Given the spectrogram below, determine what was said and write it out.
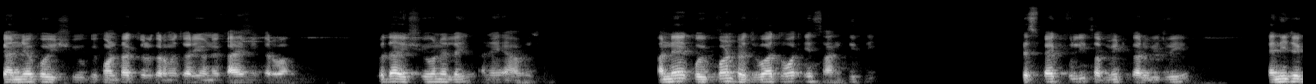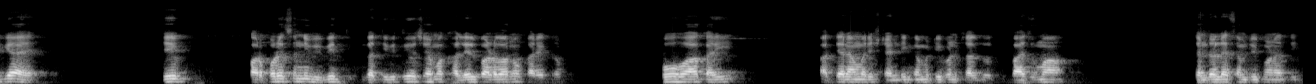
કે અન્ય કોઈ ઇસ્યુ કે કોન્ટ્રાક્ચ્યુઅલ કર્મચારીઓને કાયમી કરવા, બધા ઇસ્યુઓને લઈ અને એ આવે છે. અને કોઈ પણ રજૂઆત હોય એ શાંતિથી રિસ્પેક્ટફુલી સબમિટ કરવી જોઈએ. એની જગ્યાએ જે કોર્પોરેશનની વિવિધ ગતિવિધિઓ છે. એમાં ખલેલ પાડવાનો કાર્યક્રમ હો હા કરી. અત્યારે અમારી સ્ટેન્ડિંગ કમિટી પણ ચાલતું હતી. બાજુમાં જનરલ એસેમ્બલી પણ હતી.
